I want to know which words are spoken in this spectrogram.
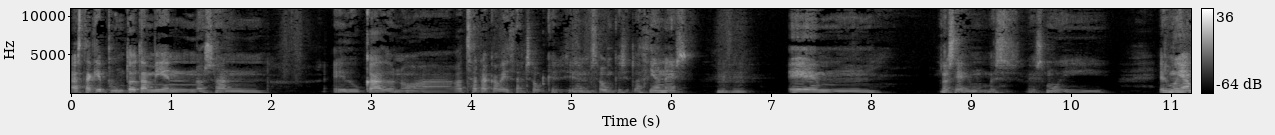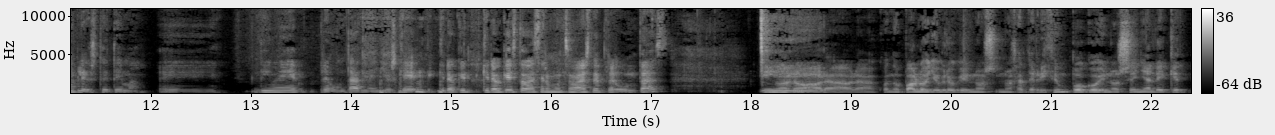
hasta qué punto también nos han educado, ¿no? A agachar la cabeza en según qué, en según qué situaciones. Em, no sé, es, es, muy, es muy amplio este tema. Eh, dime, preguntadme. Yo es que creo, que creo que esto va a ser mucho más de preguntas no, no, ahora, ahora. Cuando Pablo yo creo que nos, nos aterrice un poco y nos señale qué,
